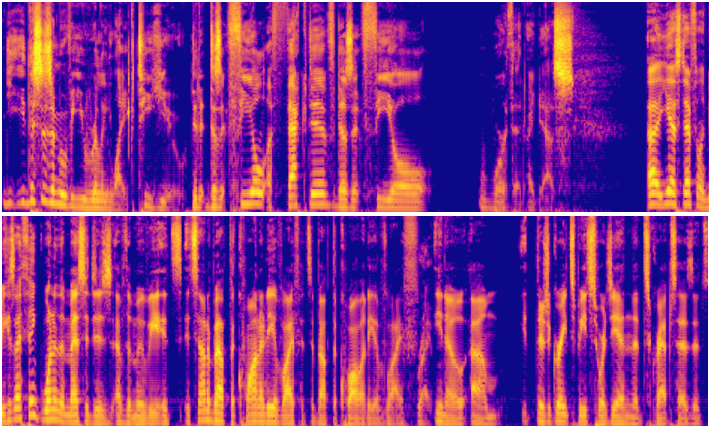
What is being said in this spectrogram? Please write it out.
This is a movie you really like to you. Did it? Does it feel effective? Does it feel worth it? I guess. Uh, yes, definitely. Because I think one of the messages of the movie it's it's not about the quantity of life; it's about the quality of life. Right. You know, um, it, there's a great speech towards the end that Scrap says. It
